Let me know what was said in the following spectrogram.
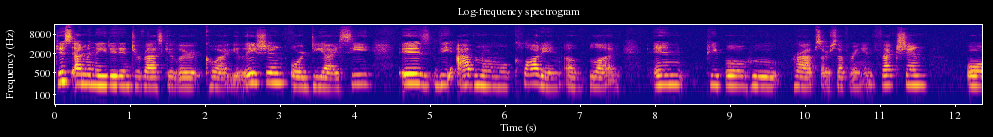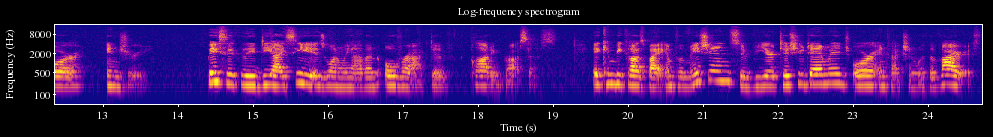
Disseminated intravascular coagulation, or DIC, is the abnormal clotting of blood in people who perhaps are suffering infection or injury. Basically, DIC is when we have an overactive clotting process. It can be caused by inflammation, severe tissue damage, or infection with a virus.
